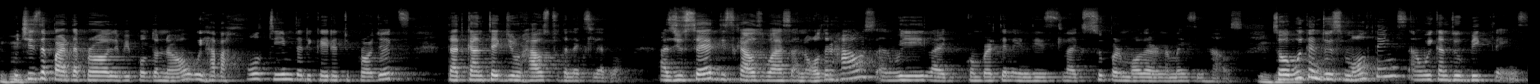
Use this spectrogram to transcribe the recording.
mm-hmm. which is the part that probably people don't know. We have a whole team dedicated to projects that can take your house to the next level. As you said, this house was an older house and we like converted in this like super modern, amazing house. Mm-hmm. So we can do small things and we can do big things.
